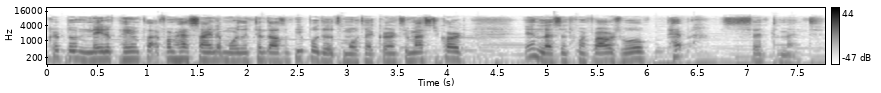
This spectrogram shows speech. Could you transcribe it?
crypto native payment platform, has signed up more than 10,000 people to its multi currency MasterCard in less than 24 hours will pep sentiment.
